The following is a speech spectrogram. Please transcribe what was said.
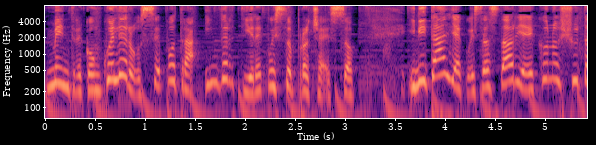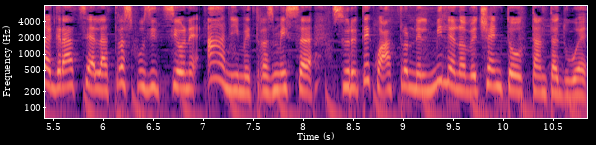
mentre con quelle rosse potrà invertire questo processo. In Italia questa storia è conosciuta grazie alla trasposizione anime trasmessa su Rete 4 nel 1982.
